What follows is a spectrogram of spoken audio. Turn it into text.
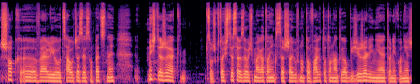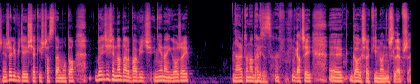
shock e, value cały czas jest obecny. Myślę, że jak cóż, ktoś chce sobie zrobić maratonik slasherów, no to warto to nadrobić. Jeżeli nie, to niekoniecznie. Jeżeli widzieliście jakiś czas temu, to będziecie się nadal bawić nie najgorzej. No ale to nadal jest raczej e, gorsze kino niż lepsze.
